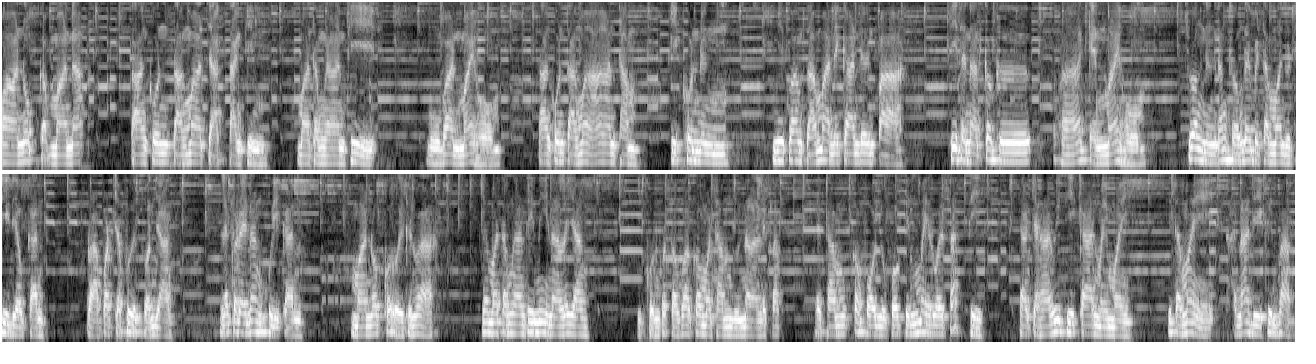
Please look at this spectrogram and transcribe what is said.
มานพกับมานะ ต่างคนต่างมาจากต่างถิ่นมาทำงานที่หมู่บ้านไม้หอม ต่างคนต่างมาหางานทำอีกคนหนึ่งมีความสามารถในการเดินป่า ที่ถนัดก็คือหาแก่นไม้หอม ช่วงหนึ่งทั้งสองได้ไปทำงานอยู่ที่เดียวกัน ปราบวัชพืชสวนยาง และก็ได้นั่งคุยกัน มานพก็เอ่ยขึ้นว่าแล้มาทำงานที่นี่นานแล้วยัง อีกคนก็ตอบว่าก็มาทำอยู่นานเลยครับ แต่ทำก็พออยู่พอกินไม่รวยสักทีอยากจะหาวิธีการใหม่ ๆ ที่ทำให้ฐานะดีขึ้นบ้าง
